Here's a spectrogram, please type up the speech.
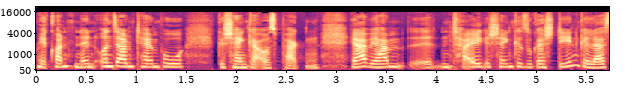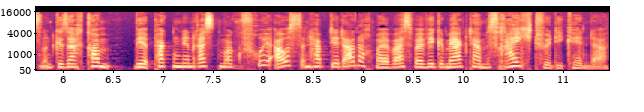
Wir konnten in unserem Tempo Geschenke auspacken. Ja, wir haben äh, einen Teil Geschenke sogar stehen gelassen und gesagt, komm, wir packen den Rest morgen früh aus, dann habt ihr da noch mal was, weil wir gemerkt haben, es reicht für die Kinder.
